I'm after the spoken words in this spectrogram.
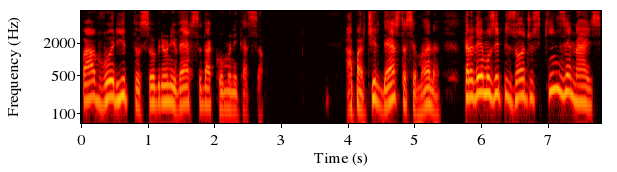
favorito sobre o universo da comunicação. A partir desta semana, traremos episódios quinzenais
